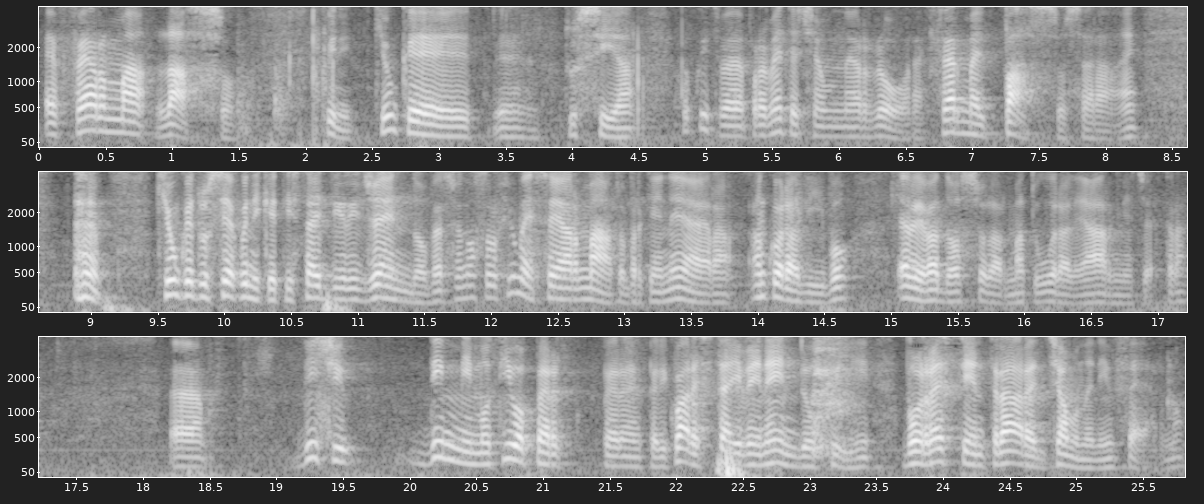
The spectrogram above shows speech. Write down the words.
e ferma l'asso. Quindi chiunque eh, tu sia, qui probabilmente c'è un errore, ferma il passo sarà. Eh? chiunque tu sia quindi che ti stai dirigendo verso il nostro fiume sei armato, perché Enea era ancora vivo e aveva addosso l'armatura, le armi, eccetera, eh, dici, dimmi il motivo per, per, per, il quale stai venendo qui, vorresti entrare, diciamo, nell'inferno,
